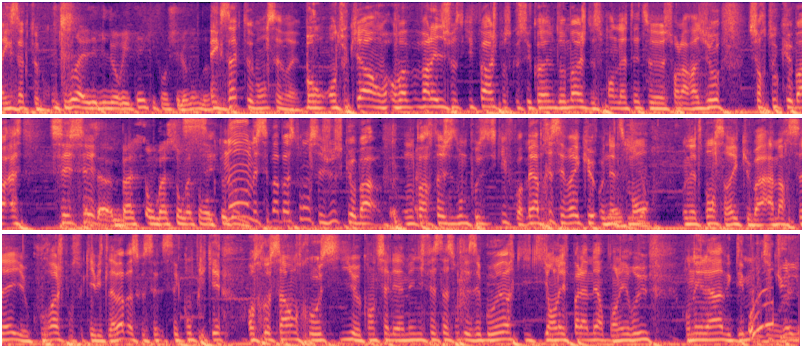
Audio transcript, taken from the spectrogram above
exactement. c'est toujours les minorités qui font chez le monde. Exactement, c'est vrai. Bon, en tout cas, on, on va pas parler des choses qui fâchent parce que c'est quand même dommage de se prendre la tête euh, sur la radio. Surtout que bah c'est Baston, baston, baston, non mais c'est pas baston, c'est juste que bah on partage des ondes positives quoi. Mais après c'est vrai que honnêtement, honnêtement c'est vrai que bah à Marseille, courage pour ceux qui habitent là-bas parce que c'est compliqué entre ça, entre aussi euh, quand il y a les manifestations des éboueurs qui, qui enlèvent pas la merde dans les rues, on est là avec des monticules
